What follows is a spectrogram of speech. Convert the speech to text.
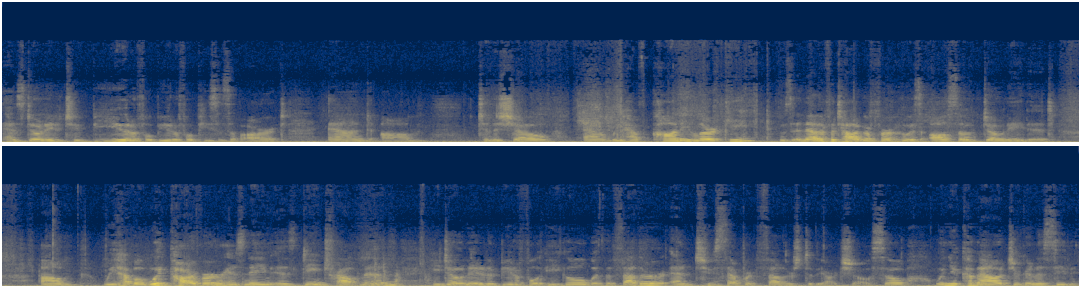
has donated two beautiful, beautiful pieces of art and um, to the show. And we have Connie Lurkey, who's another photographer who has also donated. Um, we have a wood carver. His name is Dean Troutman. He donated a beautiful eagle with a feather and two separate feathers to the art show. So when you come out, you're going to see. The,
